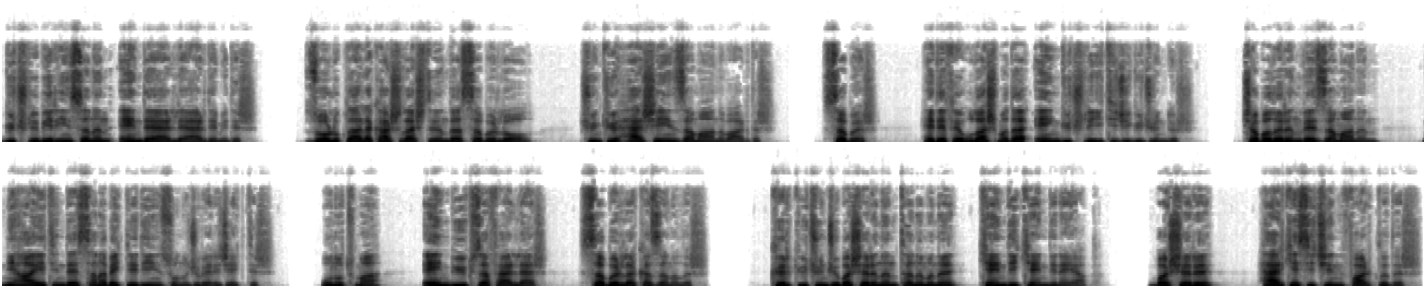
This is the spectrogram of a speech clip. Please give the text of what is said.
güçlü bir insanın en değerli erdemidir. Zorluklarla karşılaştığında sabırlı ol. Çünkü her şeyin zamanı vardır. Sabır, hedefe ulaşmada en güçlü itici gücündür. Çabaların ve zamanın, nihayetinde sana beklediğin sonucu verecektir. Unutma, en büyük zaferler, sabırla kazanılır. 43. Başarının tanımını kendi kendine yap. Başarı, herkes için farklıdır.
